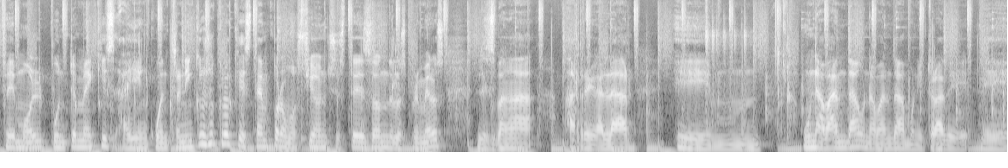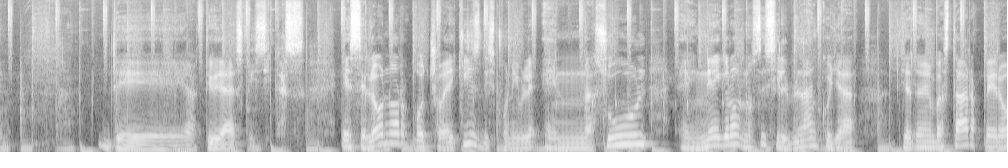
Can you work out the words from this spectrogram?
femol.mx, ahí encuentran, incluso creo que está en promoción, si ustedes son de los primeros, les van a, regalar em, una banda, una banda monitora de, de, actividades físicas. Es el Honor 8X, disponible en azul, en negro, no sé si el blanco ya, ya también va a estar, pero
